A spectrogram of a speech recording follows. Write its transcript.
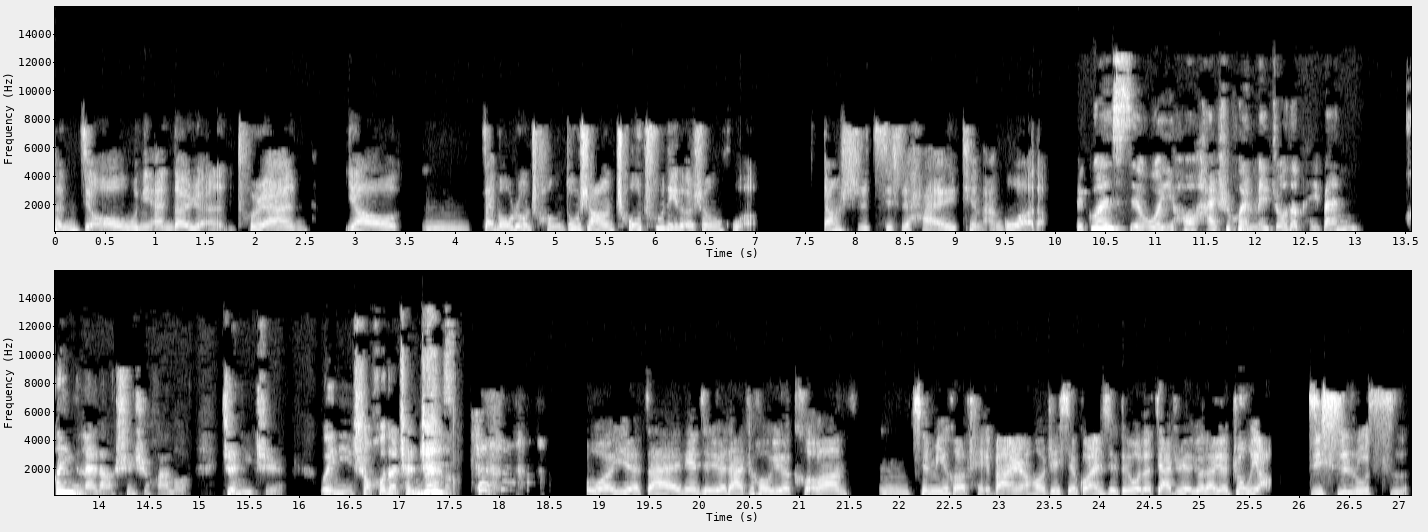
很久五年的人，突然要嗯，在某种程度上抽出你的生活，当时其实还挺难过的。没关系，我以后还是会每周的陪伴你。欢迎来到盛世华落，这里是为你守候的晨晨。我也在年纪越大之后越渴望。嗯，亲密和陪伴，然后这些关系对我的价值也越来越重要。即使如此，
